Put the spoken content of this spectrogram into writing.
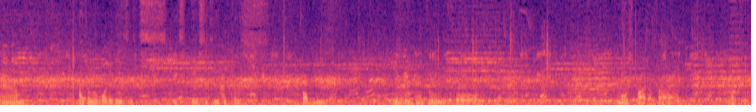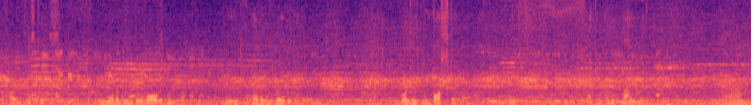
Um, I don't know what it is. It's it's basically because probably you know we've been ruled for most part of our of, of our existence. We've never been to war with anyone. We've never invaded anybody. We've always been bossed over, if I can put it mildly. Um,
